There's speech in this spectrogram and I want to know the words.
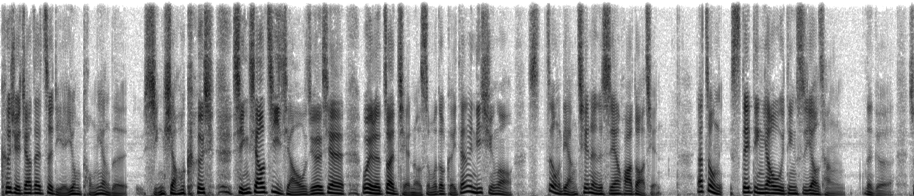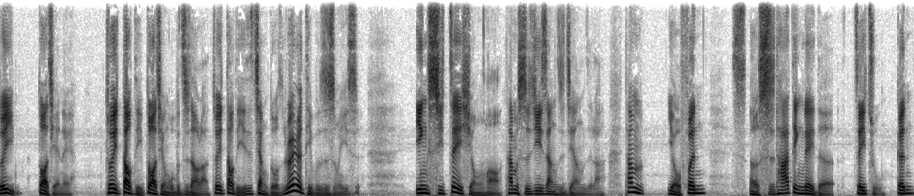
科学家在这里也用同样的行销科学行销技巧，我觉得现在为了赚钱哦，什么都可以。但是你想哦，这种两千人的时间花多少钱？那这种 stating 药物一定是药厂那个，所以。多少钱呢？所以到底多少钱我不知道了。所以到底是降多？relative 是什么意思？in 实际上哈，他们实际上是这样子啦。他们有分呃使他定类的这一组，跟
